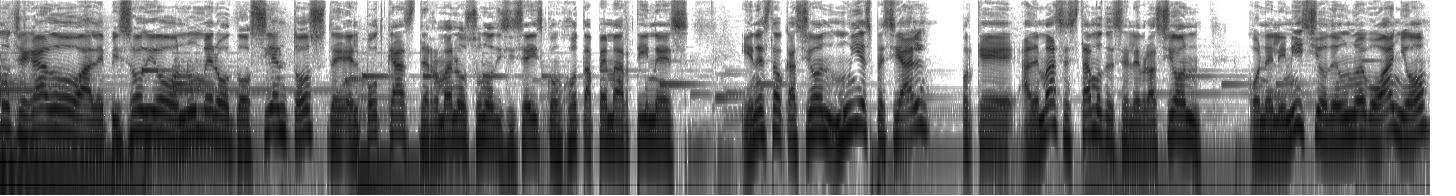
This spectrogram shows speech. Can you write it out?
Hemos llegado al episodio número 200 del podcast de Romanos 1.16 con JP Martínez. Y en esta ocasión muy especial, porque además estamos de celebración con el inicio de un nuevo año.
